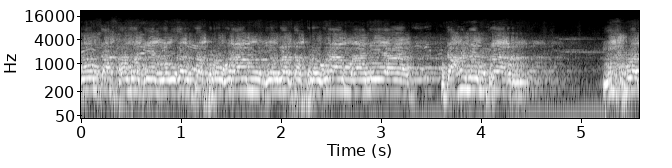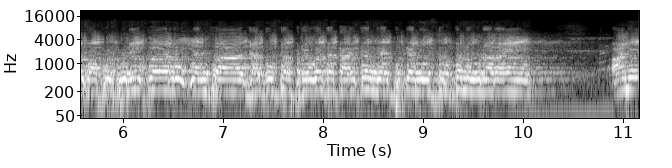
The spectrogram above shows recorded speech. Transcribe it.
दोन तासामध्ये लंगरचा प्रोग्राम जेवणाचा प्रोग्राम आणि या दहा नंतर ईश्वर बापू पुणेकर यांचा जादूचा प्रयोगाचा कार्यक्रम या ठिकाणी संपन्न होणार आहे. आणि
